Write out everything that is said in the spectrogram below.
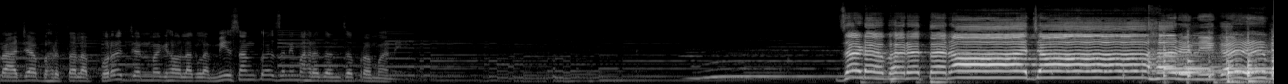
राजा भरताला परत जन्म घ्यावा लागला. मी सांगतो असं नाही महाराजांचं प्रमाण. आहे जड भरत राजा हरणी गर्भ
